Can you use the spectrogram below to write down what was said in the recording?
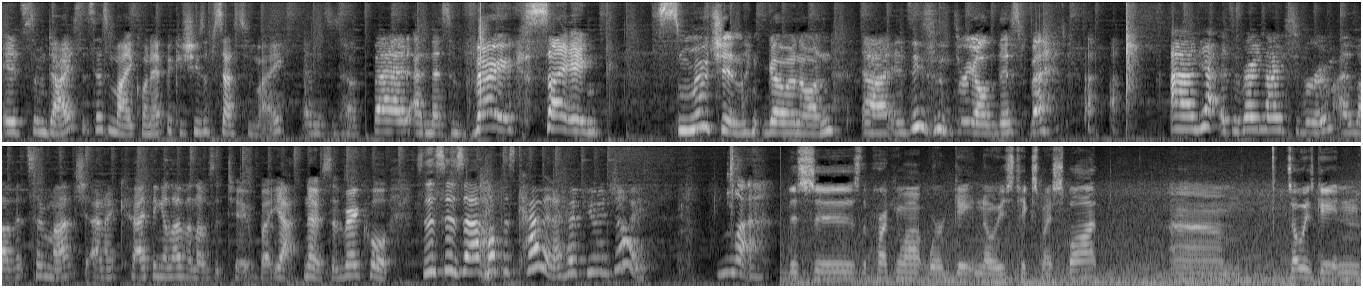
It's some dice that says Mike on it because she's obsessed with Mike. And this is her bed and there's some very exciting smooching going on uh, in season three on this bed. and yeah, it's a very nice room. I love it so much and I, I think Eleven loves it too. But yeah, no, so very cool. So this is uh, Hopper's cabin. I hope you enjoy. Mwah. This is the parking lot where Gaten always takes my spot. Um, it's always Gaten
